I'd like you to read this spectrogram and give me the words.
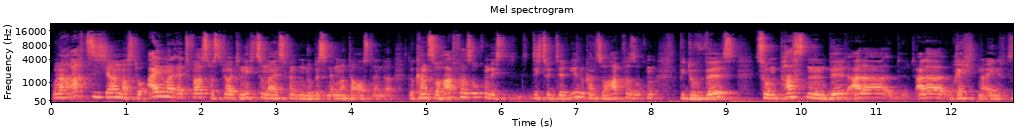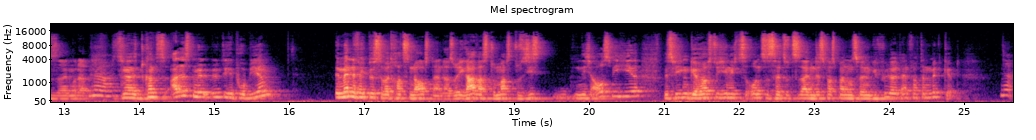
und nach 80 Jahren machst du einmal etwas, was die Leute nicht so nice finden, du bist dann immer noch der Ausländer. Du kannst so hart versuchen, dich, dich zu integrieren, du kannst so hart versuchen, wie du willst, zum passenden Bild aller, aller Rechten eigentlich sozusagen. Oder ja. du kannst alles Mögliche probieren. Im Endeffekt bist du aber trotzdem der Ausländer. Also egal was du machst, du siehst nicht aus wie hier, deswegen gehörst du hier nicht zu uns. Das ist halt sozusagen das, was man uns für ein Gefühl halt einfach dann mitgibt. Ja,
